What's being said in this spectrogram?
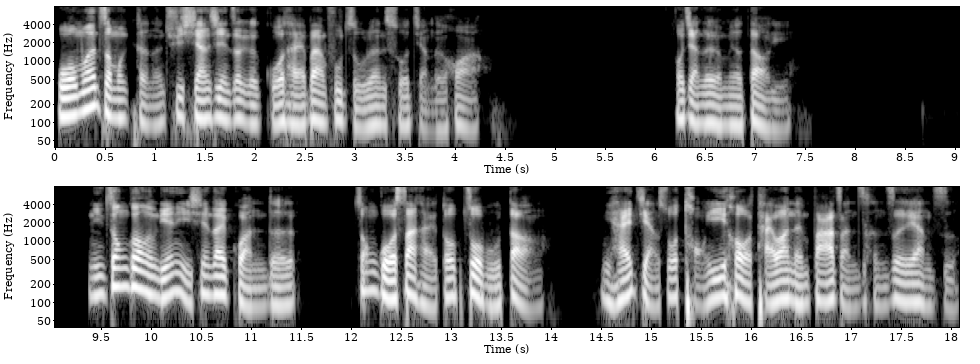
我们怎么可能去相信这个国台办副主任所讲的话？我讲的有没有道理？你中共连你现在管的中国上海都做不到，你还讲说统一后台湾能发展成这样子，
